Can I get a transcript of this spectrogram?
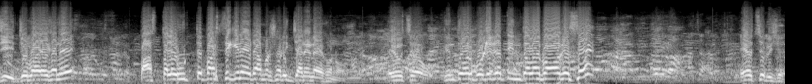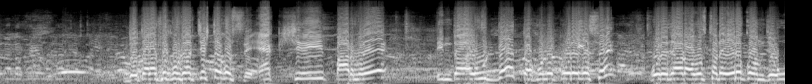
জি জোবা এখানে পাঁচতলায় উঠতে পারছে কিনা, এটা আমরা সঠিক জানি না এখনও। এই হচ্ছে, কিন্তু ওর বডিটা তিনতলায় পাওয়া গেছে। এই হচ্ছে বিষয়। দোতলা থেকে উঠার চেষ্টা করছে। এক সিঁড়ি পার হয়ে তিনতলায় উঠবে তখন ও পড়ে গেছে। পড়ে যাওয়ার অবস্থাটা এরকম যে ও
